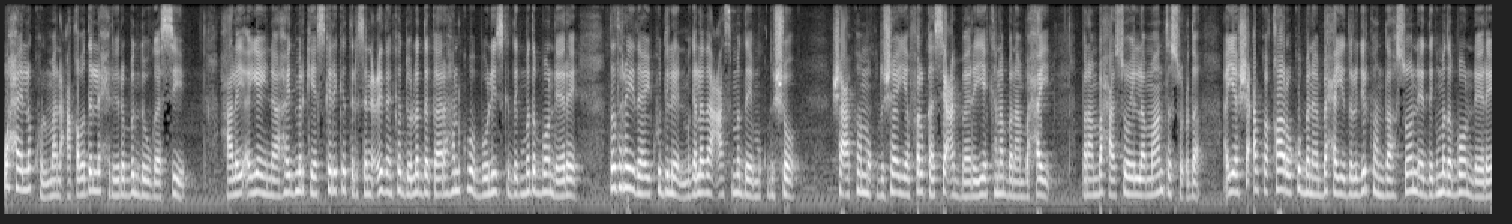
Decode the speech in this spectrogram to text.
waxay la kulmaan caqabado la xiriira bandowgaasi. Xalay ayayna ahayd markii askari ka tirsan ciidanka dowladda gaar ahaan kuwa booliiska degmada boondheere. Dad rayda ay ku dileen magaalada caasimada ee muqdisho. Shacabka muqdisho ayaa falkaasi cambaareeyay kana banaanbaxay banaanbaxaasi oo ilaa maanta socda. Ayaa shacabka qaar oo ku banaanbaxaya daljirkan daahsoon ee degmada boondheere.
